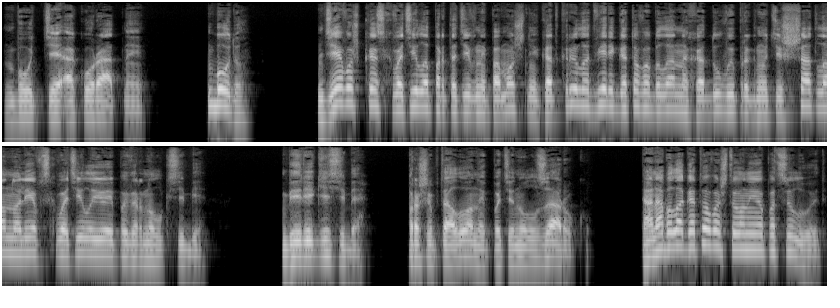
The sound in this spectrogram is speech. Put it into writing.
Будьте аккуратны». «Буду». Девушка схватила портативный помощник, открыла дверь и готова была на ходу выпрыгнуть из шаттла, но лев схватил ее и повернул к себе. «Береги себя», прошептал он и потянул за руку. Она была готова, что он ее поцелует.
